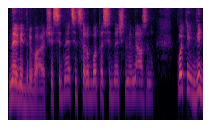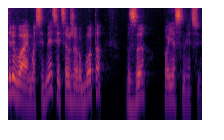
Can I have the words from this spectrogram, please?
Не відриваючи сідниці, це робота з сідничними м'язами. Потім відриваємо сідниці, це вже робота з поясницею.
